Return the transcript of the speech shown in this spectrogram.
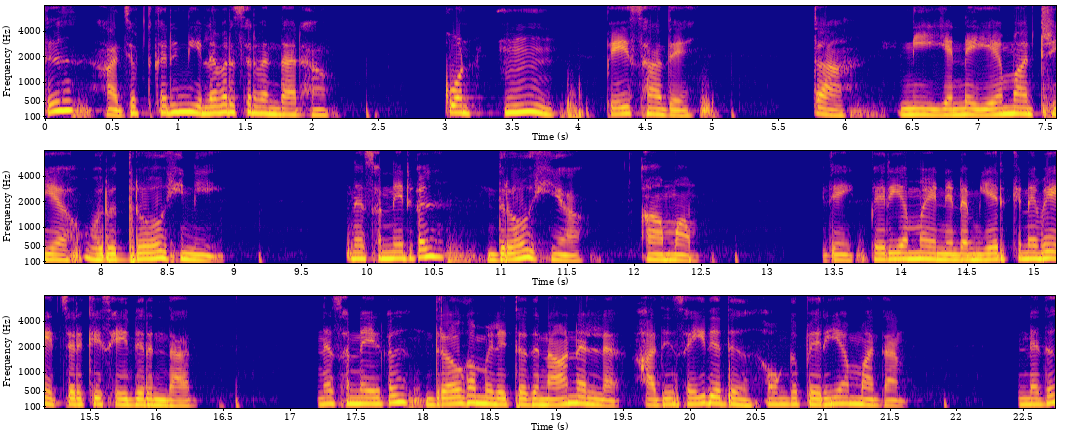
இது அஜத்கரின் இளவரசர் வந்தாரா? கோன் ம் பேசாதே. தா நீ என்னை ஏமாற்றிய ஒரு துரோகிணி என்ன சொன்னீர்கள்? துரோகியா? ஆமாம். இதை பெரியம்மா என்னிடம் ஏற்கனவே எச்சரிக்கை செய்திருந்தார். என்ன சொன்னீர்கள் துரோகம் இழைத்தது நான் அல்ல அதை செய்தது அவங்க பெரியம்மா தான். என்னது?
